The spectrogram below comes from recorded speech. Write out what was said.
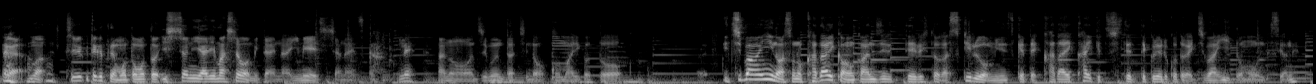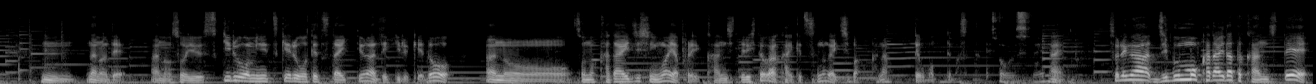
だからまあ 中国テクってもともと一緒にやりましょうみたいなイメージじゃないですか。ね。あの自分たちの困りごとを一番いいのはその課題感を感じている人がスキルを身につけて課題解決していってくれることが一番いいと思うんですよね。うん、なのであのそういうスキルを身につけるお手伝いっていうのはできるけど、あのその課題自身はやっぱり感じてる人が解決するのが一番かなって思ってますので。そうですね。はい、それが自分も課題だと感じて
